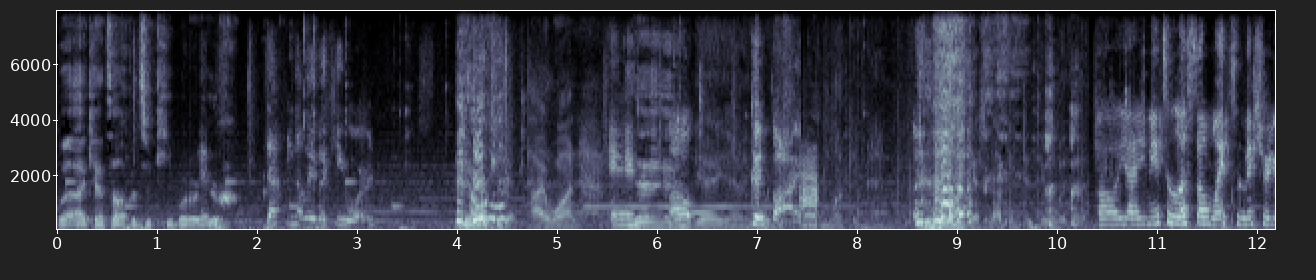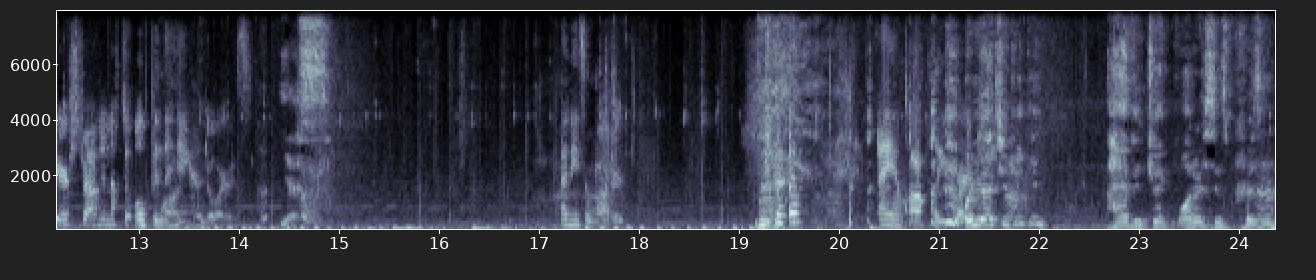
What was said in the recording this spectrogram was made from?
but I can't tell if it's your keyboard or you. Definitely the keyword. Yeah, okay. I won. Okay. Yay. Oh. Yeah, yeah. Goodbye. were just Unlucky, man. Luck has nothing to do with it. Oh yeah, you need to lift some weights to make sure you're strong enough to open the What? hangar doors. Yes. I need some water. I am awfully What are you actually thinking? I haven't drank water since prison.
